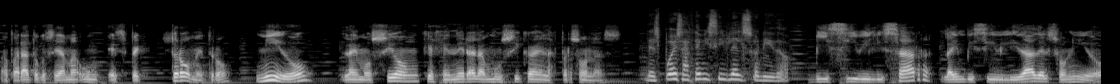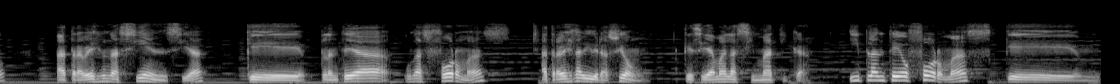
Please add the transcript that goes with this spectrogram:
aparato que se llama un espectrómetro, mido la emoción que genera la música en las personas. Después hace visible el sonido. Visibilizar la invisibilidad del sonido a través de una ciencia que plantea unas formas a través de la vibración que se llama la simática. Y planteo formas que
